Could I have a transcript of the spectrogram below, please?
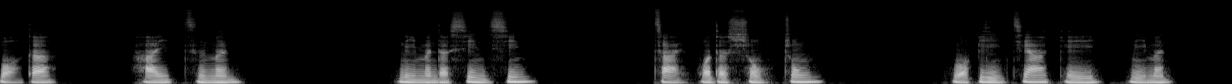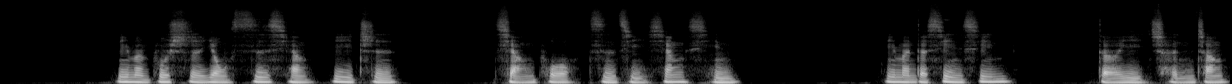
我的孩子们，你们的信心在我的手中，我必加给你们。你们不是用思想意志强迫自己相信，你们的信心得以成长，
